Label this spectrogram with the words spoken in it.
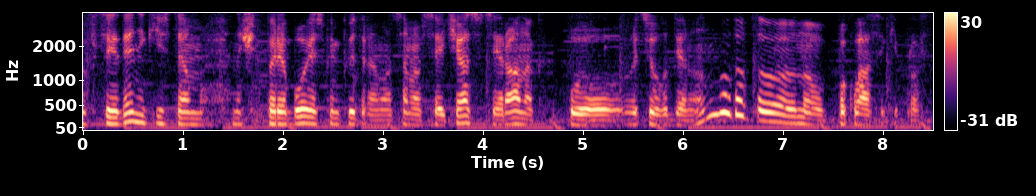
в, цей день якісь там значить, перебої з комп'ютером, от саме в цей час, в цей ранок, у цю годину. Ну тобто, ну, по класики просто.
